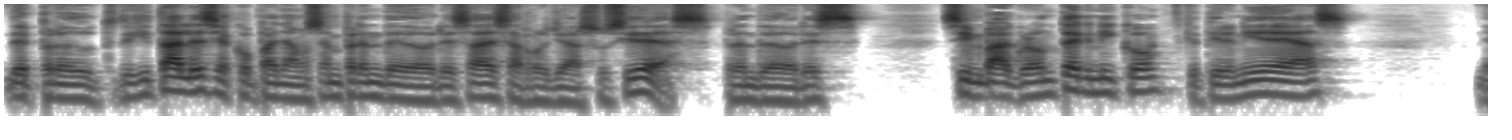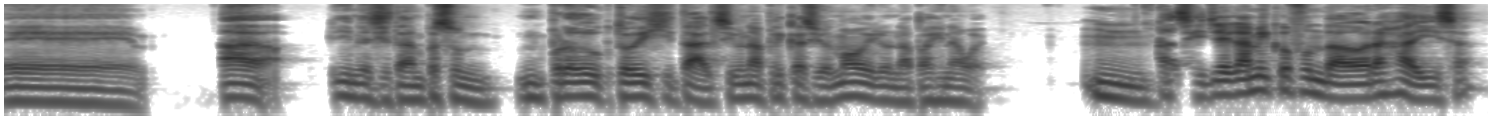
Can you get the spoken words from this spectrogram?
de productos digitales y acompañamos a emprendedores a desarrollar sus ideas. Emprendedores sin background técnico, que tienen ideas eh, y necesitan pues un, producto digital, ¿sí? una aplicación móvil, una página web. Mm. Así llega mi cofundadora Jaisa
